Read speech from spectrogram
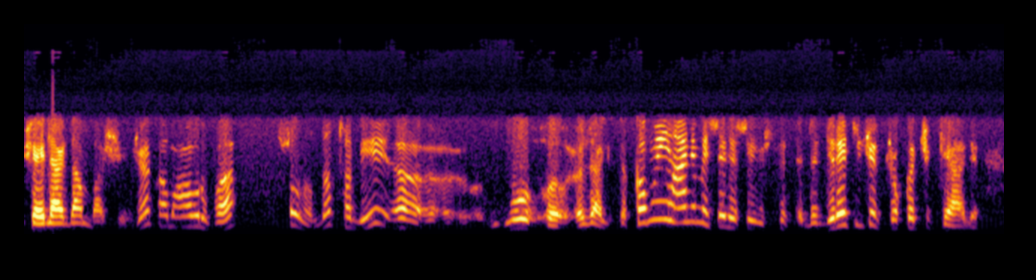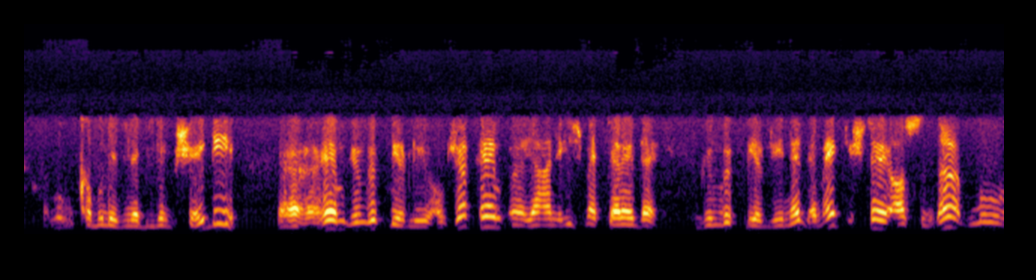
şeylerden başlayacak ama Avrupa sonunda tabii e, bu e, özellikle kamu ihale meselesi üstünde de diretecek çok açık yani. Bu kabul edilebilir bir şey değil. E, hem gümrük birliği olacak hem yani hizmetlere de gümrük birliği ne demek? İşte aslında bu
